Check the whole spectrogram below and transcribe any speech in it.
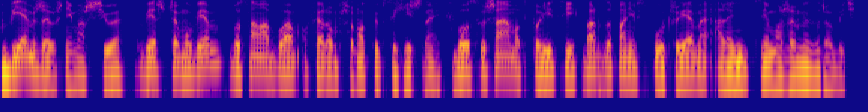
Wiem, że już nie masz siły. Wiesz czemu wiem? Bo sama byłam ofiarą przemocy psychicznej. Bo usłyszałam od policji, bardzo pani współczujemy, ale nic nie możemy zrobić.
